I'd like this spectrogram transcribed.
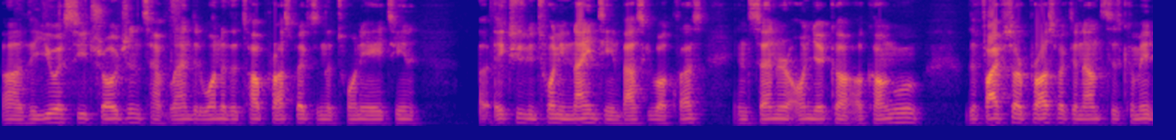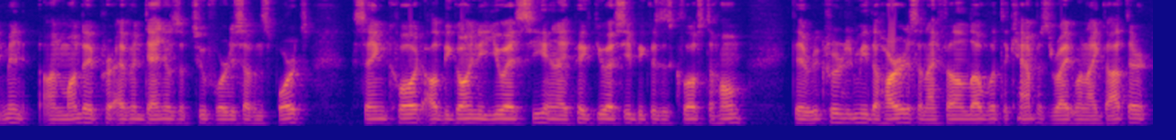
Uh, the USC Trojans have landed one of the top prospects in the 2018, uh, excuse me, 2019 basketball class in center Onyeka Okongwu. The five-star prospect announced his commitment on Monday per Evan Daniels of 247 Sports, saying, quote, I'll be going to USC and I picked USC because it's close to home. They recruited me the hardest and I fell in love with the campus right when I got there,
